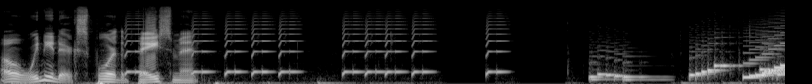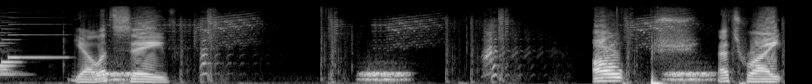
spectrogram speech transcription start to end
Oh, we need to explore the basement. Yeah, let's save. Oh, that's right.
